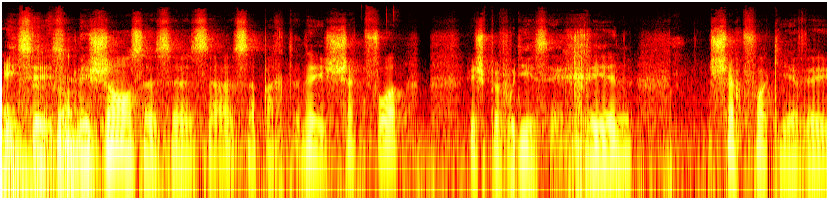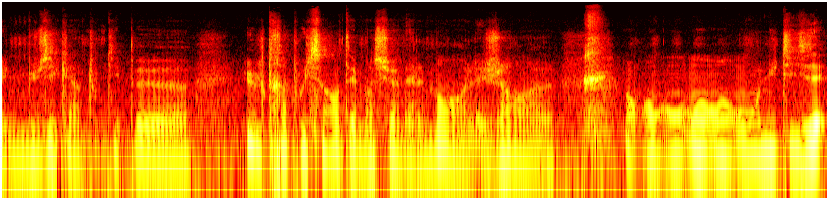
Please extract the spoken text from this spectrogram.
Ouais, Et les gens, ça, ça, ça, ça partenait, et chaque fois, et je peux vous dire, c'est réel, chaque fois qu'il y avait une musique un tout petit peu euh, ultra puissante émotionnellement, les gens, euh, on, on- on- on utilisait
